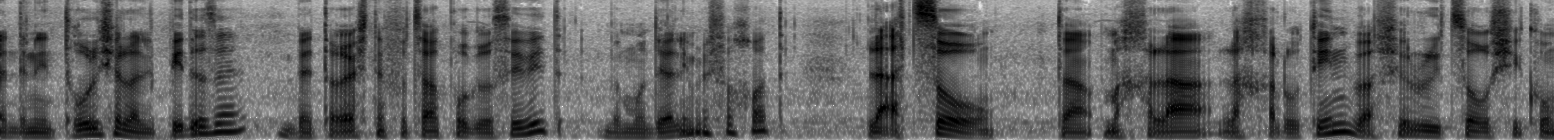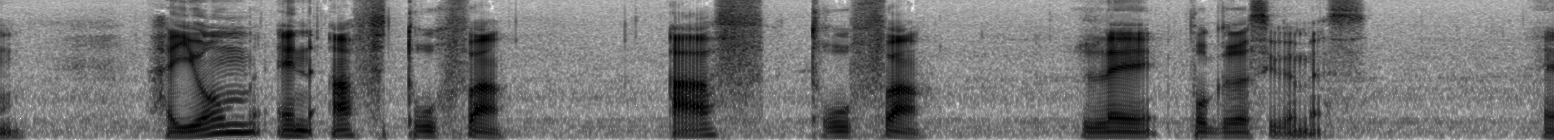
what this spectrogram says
ידי ניטרול של הליפיד הזה, בטרשת נפוצה פרוגרסיבית, במודלים לפחות, לעצור את המחלה לחלוטין ואפילו ליצור שיקום. היום אין אף תרופה, אף תרופה לפרוגרסיב אמס. זאת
